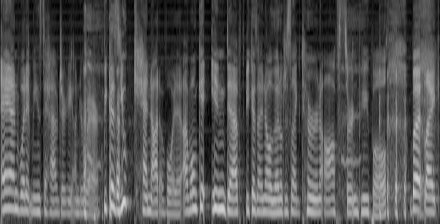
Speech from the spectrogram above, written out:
and what it means to have dirty underwear because you cannot avoid it. I won't get in depth because I know that'll just like turn off certain people. but like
